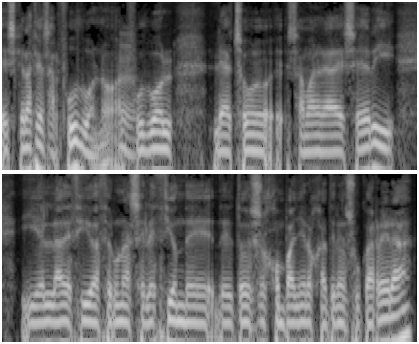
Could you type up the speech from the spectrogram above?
es gracias al fútbol, ¿no? Al mm. fútbol le ha hecho esa manera de ser y, y él ha decidido hacer una selección de, de todos esos compañeros que ha tenido en su carrera,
